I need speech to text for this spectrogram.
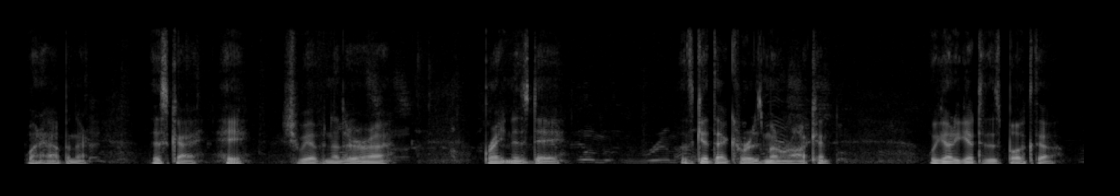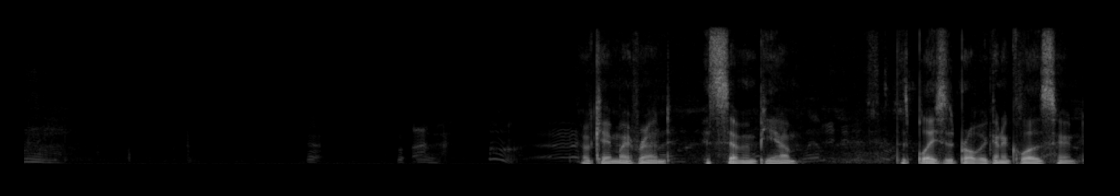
What happened there? This guy. Hey, should we have another uh, brightness day? Let's get that charisma rocking. We got to get to this book though. Okay, my friend. It's 7 p.m. This place is probably going to close soon.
